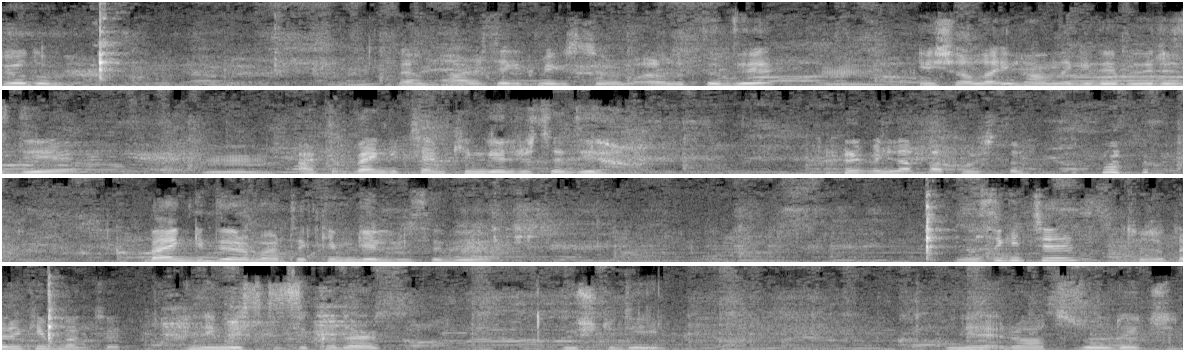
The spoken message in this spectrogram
diyordum. Ben Paris'e gitmek istiyorum Aralık'ta diye. İnşallah İlhan'la gidebiliriz diye. Hmm. Artık ben gideceğim kim gelirse diye. Öyle bir laf atmıştım. ben gidiyorum artık kim gelirse diye. Nasıl gideceğiz? Çocuklara kim bakacak? Annem eskisi kadar güçlü değil. Yine rahatsız olduğu için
